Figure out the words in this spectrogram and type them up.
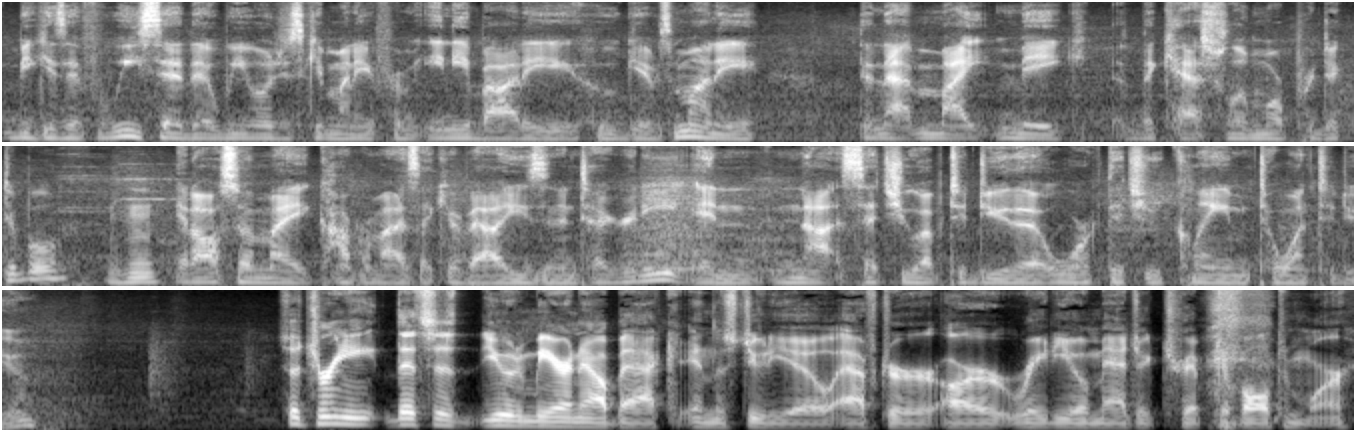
because if we said that we will just get money from anybody who gives money, then that might make the cash flow more predictable. Mm-hmm. It also might compromise like your values and integrity and not set you up to do the work that you claim to want to do. So, Trini, this is you and me are now back in the studio after our radio magic trip to Baltimore.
